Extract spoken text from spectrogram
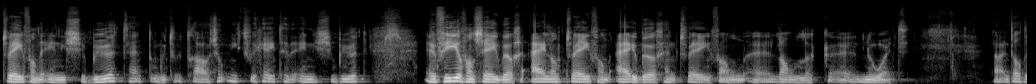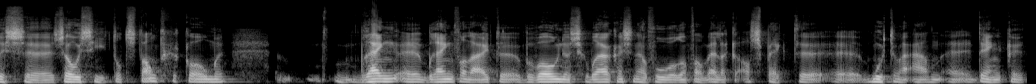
twee van de Indische buurt, hè, dat moeten we trouwens ook niet vergeten, de Indische buurt. En vier van Zeeburger Eiland, twee van Eiburg en twee van landelijk Noord. Nou, dat is, zo is hij tot stand gekomen. Breng, breng vanuit bewoners, gebruikers naar voren van welke aspecten moeten we aan denken.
